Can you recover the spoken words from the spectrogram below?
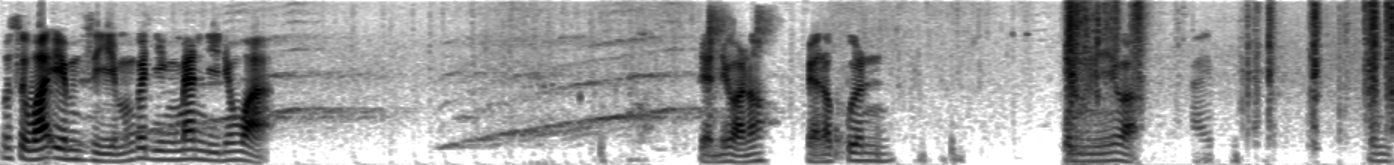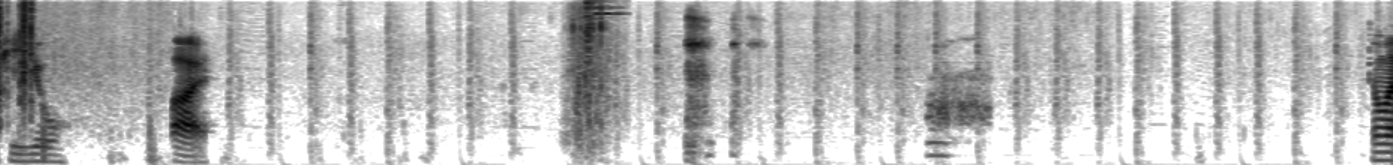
รู้สึกว่า M4 มันก็ยิงแม่นดีนี่หว่าเปลี่ยนดีกว่าเนาะเปลี่ยนเอาปืน M นี้ดีกว่า MPU ไปทำไม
